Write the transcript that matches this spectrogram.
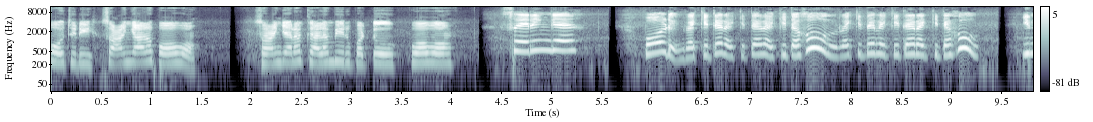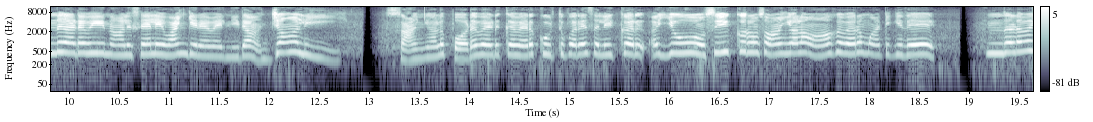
போச்சுடி. சாயங்காலம் போவோம். சாயங்காலம் கிளம்பி இருப்பட்டு போவோம். சரிங்க. போடு. ரக்கிட்ட ரக்கிட்ட ரக்கிட்ட. ஹூ ரக்கிட்ட ஹூ இந்த தடவை நாலு சேலை வாங்கிட வேண்டிதான் ஜாலி சாயங்காலம் புடவை எடுக்க வேற கூட்டு போறே சொல்லியிருக்காரு ஐயோ சீக்கிரம் சாயங்காலம் ஆக வேற மாட்டேங்குதே. இந்த தடவை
